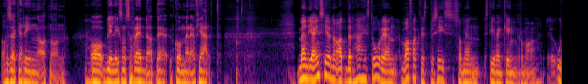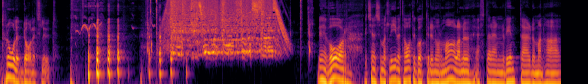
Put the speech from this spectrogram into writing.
och försöker ringa åt någon. Och blir liksom så rädda att det kommer en fjärt. Men jag inser ju nu att den här historien var faktiskt precis som en Stephen King-roman. Otroligt dåligt slut. Det är vår. Det känns som att livet har återgått till det normala nu efter en vinter då man har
